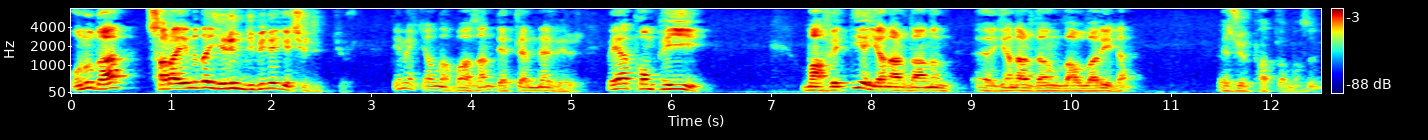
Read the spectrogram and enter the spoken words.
Onu da sarayını da yerin dibine geçirdik diyor. Demek ki Allah bazen depremler verir. Veya Pompei'yi mahvetti ya yanardağının e, yanardağın lavlarıyla Vezüv patlaması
